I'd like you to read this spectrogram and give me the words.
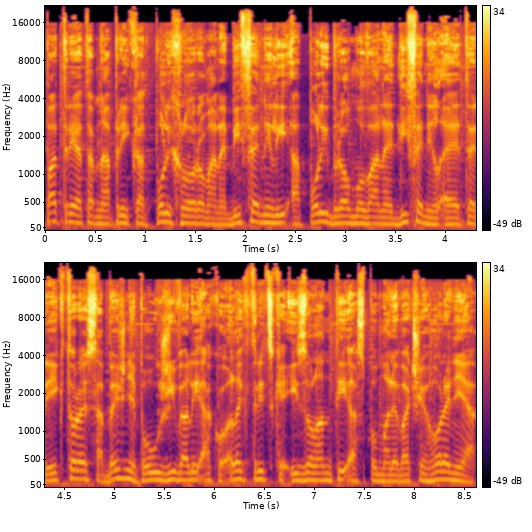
Patria tam napríklad polychlorované bifenily a polybromované difenyl étery, ktoré sa bežne používali ako elektrické izolanty a spomaľovače horenia.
